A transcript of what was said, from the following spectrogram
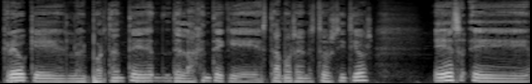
creo que lo importante de la gente que estamos en estos sitios es eh,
